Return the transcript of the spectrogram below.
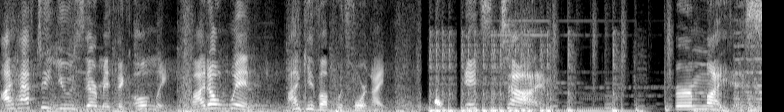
I have to use their mythic only. If I don't win, I give up with Fortnite. It's time for Midas.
